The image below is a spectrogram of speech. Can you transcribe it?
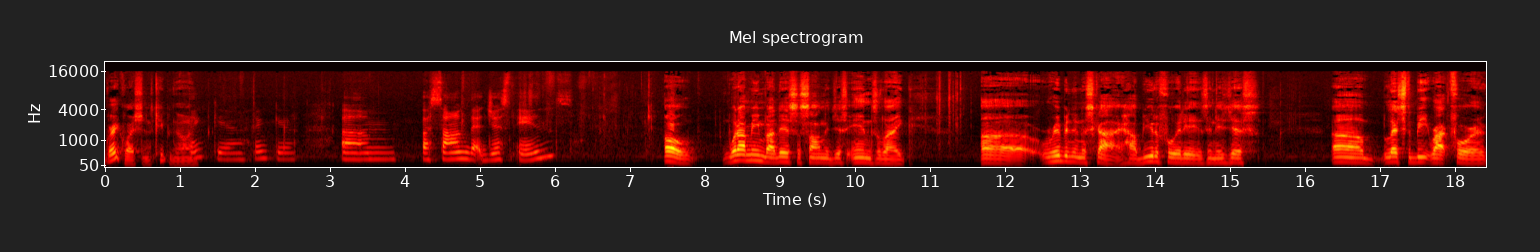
great questions keep it going Thank you. Thank you. Um, a song that just ends. Oh, what I mean by this, a song that just ends like uh, "Ribbon in the Sky." How beautiful it is, and it just um, lets the beat rock for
